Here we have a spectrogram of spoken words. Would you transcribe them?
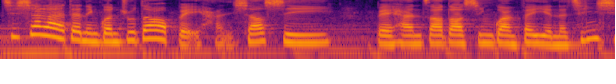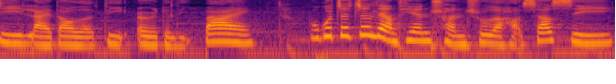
接下来带您关注到北韩消息，北韩遭到新冠肺炎的侵袭，来到了第二个礼拜。不过，在这两天传出了好消息，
